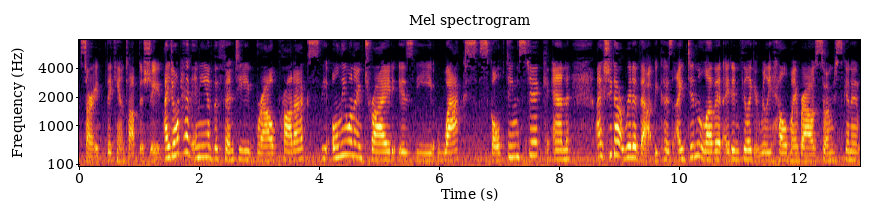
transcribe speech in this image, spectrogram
sorry, they can't top this shade. I don't have any of the Fenty brow products. The only one I've tried is the wax sculpting stick and I actually got rid of that because I didn't love it. I didn't feel like it really held my brows. So I'm just gonna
